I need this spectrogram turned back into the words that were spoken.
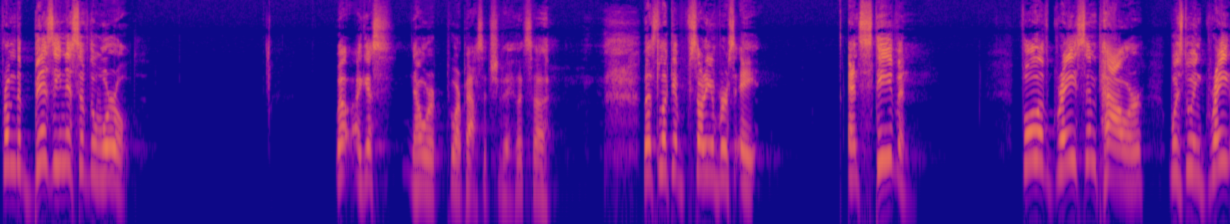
from the busyness of the world. Well, I guess now we're to our passage today. Let's uh, Let's look at starting in verse 8. And Stephen, full of grace and power, was doing great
